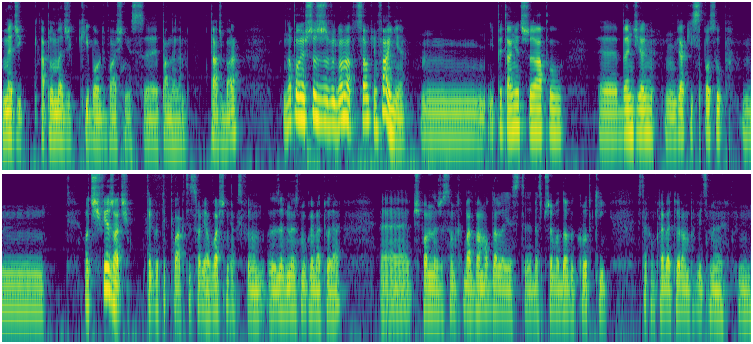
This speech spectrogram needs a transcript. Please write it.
Magic, Apple Magic Keyboard właśnie z panelem Touch Bar. No powiem szczerze, że wygląda to całkiem fajnie. Mm, I pytanie, czy Apple e, będzie w jakiś sposób mm, odświeżać tego typu akcesoria właśnie jak swoją zewnętrzną klawiaturę. E, przypomnę, że są chyba dwa modele. Jest bezprzewodowy, krótki, z taką klawiaturą powiedzmy mm,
